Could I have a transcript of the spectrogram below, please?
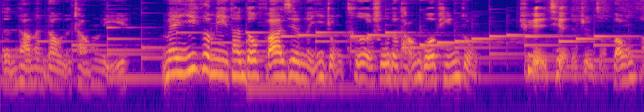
等他们到了厂里，每一个密探都发现了一种特殊的糖果品种，确切的制作方法。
